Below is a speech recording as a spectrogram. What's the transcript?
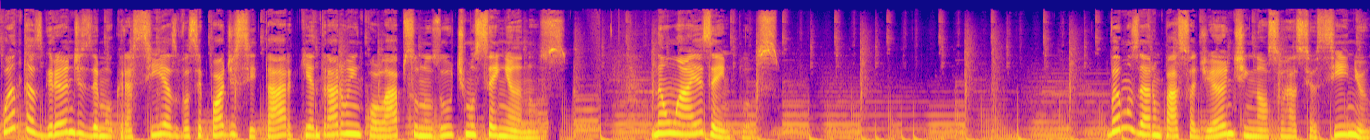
quantas grandes democracias você pode citar que entraram em colapso nos últimos 100 anos? Não há exemplos. Vamos dar um passo adiante em nosso raciocínio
